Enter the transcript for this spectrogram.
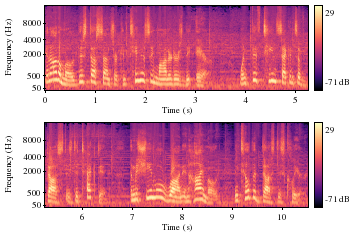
In auto mode, this dust sensor continuously monitors the air. When 15 seconds of dust is detected, the machine will run in high mode until the dust is cleared.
